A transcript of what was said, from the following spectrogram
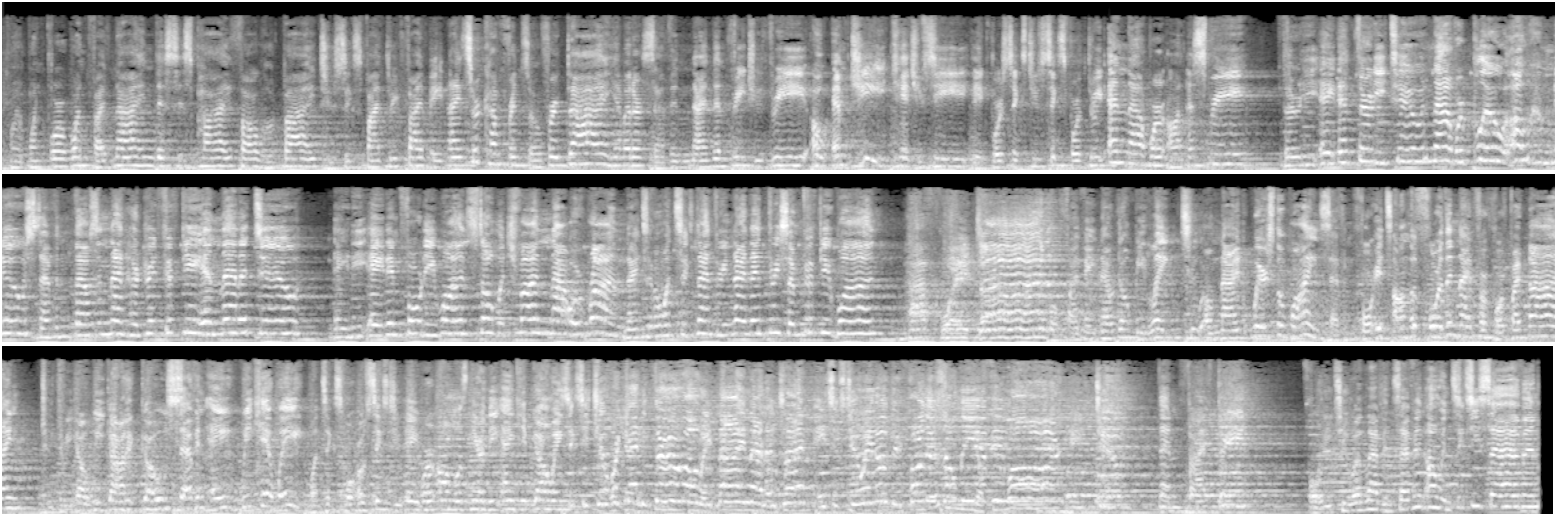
3.14159. This is pi followed by 2653589. Circumference over diameter 79, then 323. OMG, can't you see? 8462643, and now we're on a spree. 38 and 32, now we're blue. Oh, who knew? 7,950 and then a 2. 88 and 41, so much fun, now we're run 97169393751 Halfway done. 158 now don't be late. 209 where's the wine? 74 it's on the floor. Then 94459 230 we gotta go. 78 we can't wait. 1640628 we're almost near the end. Keep going. 62 we're getting through. 089 9 on time 862 8034 there's only a few more. 82 then 53 42 11 7 0 and 67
